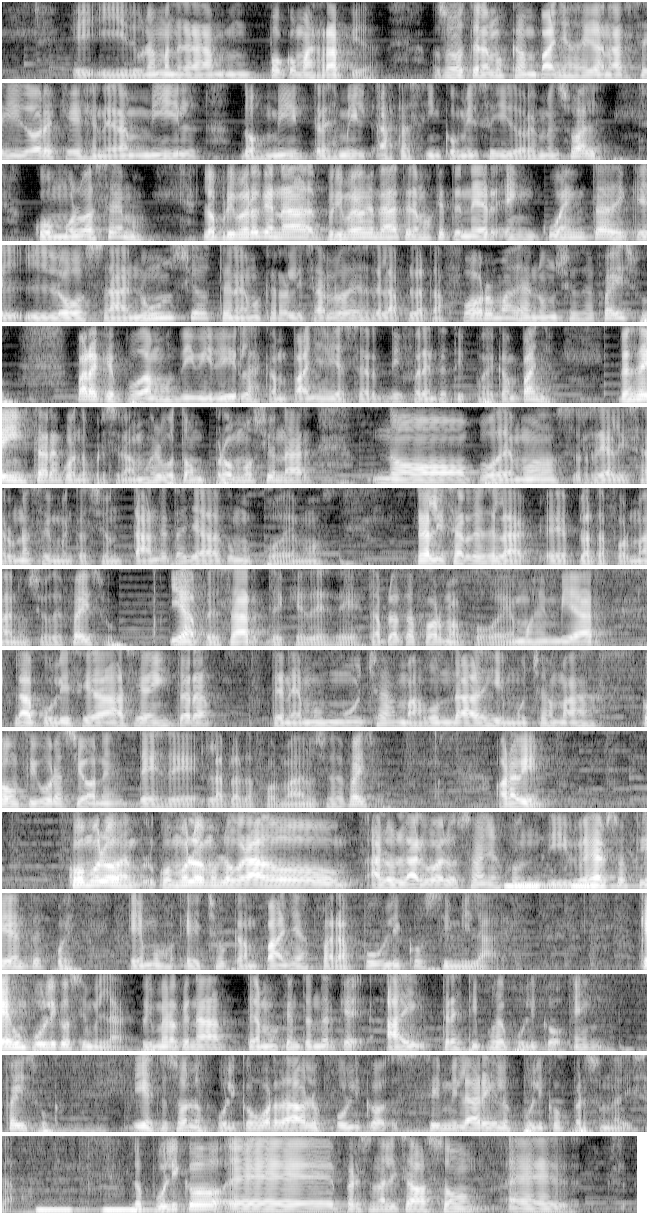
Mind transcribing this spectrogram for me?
y de una manera un poco más rápida. Nosotros tenemos campañas de ganar seguidores que generan mil, dos mil, tres mil, hasta cinco mil seguidores mensuales. ¿Cómo lo hacemos? Lo primero que nada, primero que nada tenemos que tener en cuenta de que los anuncios tenemos que realizarlo desde la plataforma de anuncios de Facebook para que podamos dividir las campañas y hacer diferentes tipos de campañas. Desde Instagram, cuando presionamos el botón promocionar, no podemos realizar una segmentación tan detallada como podemos realizar desde la eh, plataforma de anuncios de Facebook. Y a pesar de que desde esta plataforma podemos enviar la publicidad hacia Instagram, tenemos muchas más bondades y muchas más configuraciones desde la plataforma de anuncios de Facebook. Ahora bien, ¿Cómo lo, ¿Cómo lo hemos logrado a lo largo de los años con diversos clientes? Pues hemos hecho campañas para públicos similares. ¿Qué es un público similar? Primero que nada, tenemos que entender que hay tres tipos de público en Facebook. Y estos son los públicos guardados, los públicos similares y los públicos personalizados. Los públicos eh, personalizados son eh,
